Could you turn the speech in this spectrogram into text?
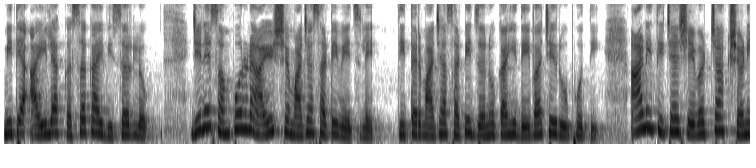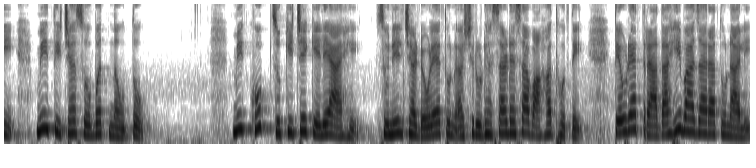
मी त्या आईला कसं काय विसरलो? जिने संपूर्ण आयुष्य माझ्यासाठी वेचले. ती तर माझ्यासाठी जणू काही देवाचे रूप होती आणि तिच्या शेवटच्या क्षणी मी तिच्यासोबत नव्हतो. मी खूप चुकीचे केले आहे. सुनीलच्या डोळ्यातून अश्रू ढसाढसा वाहत होते. तेवढ्यात राधाही बाजारातून आली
